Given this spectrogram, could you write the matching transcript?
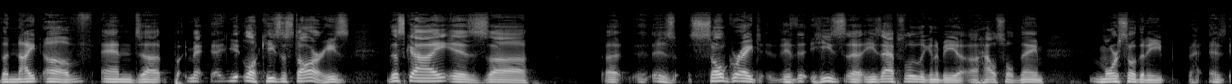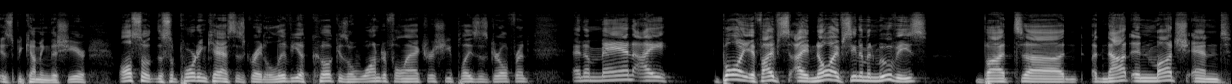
The Night of. And uh, look, he's a star. He's this guy is uh, uh, is so great. He's uh, he's absolutely going to be a, household name, more so than he is becoming this year. Also, the supporting cast is great. Olivia Cooke is a wonderful actress. She plays his girlfriend, and a man I boy, if I've I know I've seen him in movies but uh, not in much. And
